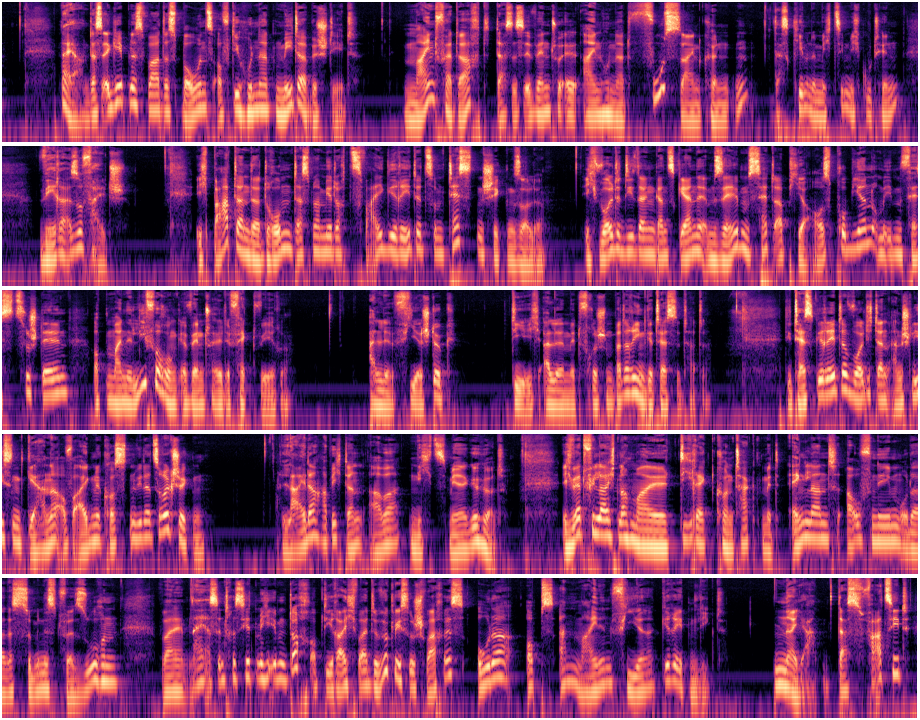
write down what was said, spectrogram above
Naja, das Ergebnis war, dass Bowens auf die 100 Meter besteht. Mein Verdacht, dass es eventuell 100 Fuß sein könnten, das käme nämlich ziemlich gut hin, wäre also falsch. Ich bat dann darum, dass man mir doch zwei Geräte zum Testen schicken solle. Ich wollte die dann ganz gerne im selben Setup hier ausprobieren, um eben festzustellen, ob meine Lieferung eventuell defekt wäre. Alle vier Stück, die ich alle mit frischen Batterien getestet hatte. Die Testgeräte wollte ich dann anschließend gerne auf eigene Kosten wieder zurückschicken. Leider habe ich dann aber nichts mehr gehört. Ich werde vielleicht nochmal direkt Kontakt mit England aufnehmen oder das zumindest versuchen, weil, naja, es interessiert mich eben doch, ob die Reichweite wirklich so schwach ist oder ob es an meinen vier Geräten liegt. Naja, das Fazit.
